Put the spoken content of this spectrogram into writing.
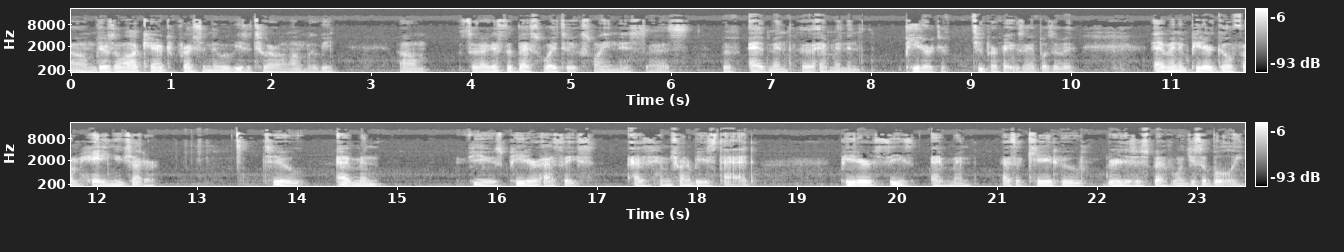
Um, there's a lot of character pressure in the movie. It's a two-hour long movie. Um, so I guess the best way to explain this is with Edmund, uh, Edmund and Peter, two perfect examples of it. Edmund and Peter go from hating each other to Edmund views Peter as a as him trying to be his dad. Peter sees Edmund as a kid who very disrespectful and just a bully.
